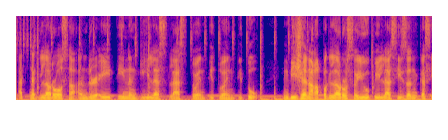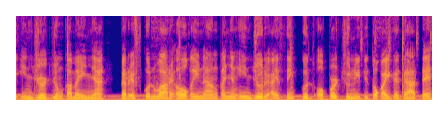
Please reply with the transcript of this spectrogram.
at naglaro sa under 18 ng Gilas last 2022. Hindi siya nakapaglaro sa UP last season kasi injured yung kamay niya. Pero if kunwari okay na ang kanyang injury, I think good opportunity to kay Gagate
